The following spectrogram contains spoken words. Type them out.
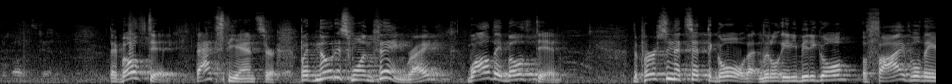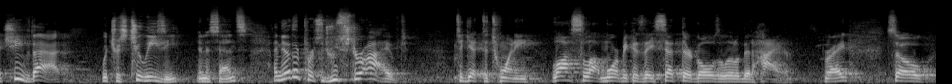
They both did. They both did. That's the answer. But notice one thing, right? While they both did, the person that set the goal, that little itty bitty goal of five, well, they achieved that, which was too easy in a sense. And the other person who strived to get to 20 lost a lot more because they set their goals a little bit higher, right? So,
